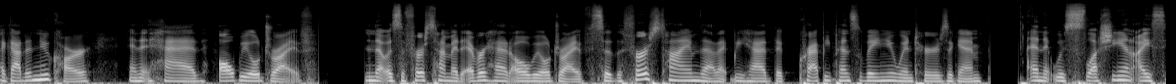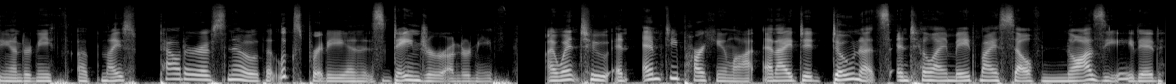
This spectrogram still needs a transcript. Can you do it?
I got a new car and it had all wheel drive. And that was the first time I'd ever had all wheel drive. So the first time that we had the crappy Pennsylvania winters again, and it was slushy and icy underneath a nice powder of snow that looks pretty and it's danger underneath. I went to an empty parking lot and I did donuts until I made myself nauseated.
